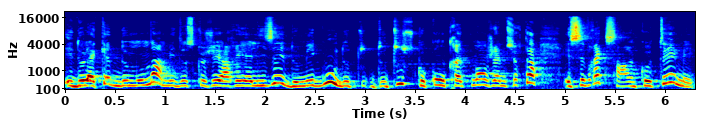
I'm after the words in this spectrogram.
et de la quête de mon âme et de ce que j'ai à réaliser, de mes goûts, de, tout ce que concrètement j'aime sur Terre. Et c'est vrai que ça a un côté, mais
